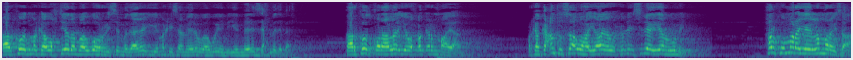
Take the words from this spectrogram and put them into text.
Qaarkood markaa wakhtiyadan baa ugu horraysa magaalo iyo markaysaa meelo waaweyn iyo meelo zaxmadaba qaarkood qoraallo iyo waxba garan maayaan. Marka gacantu saa u hayaayo wuxuu isleeyayaan rumi halkuu marayay la maraysaa.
